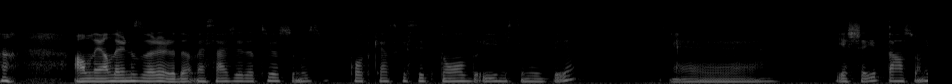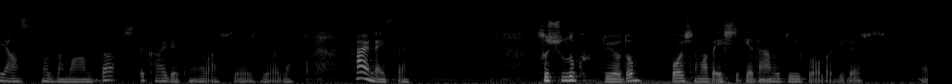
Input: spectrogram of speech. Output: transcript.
anlayanlarınız var arada. Mesajlar atıyorsunuz. podcast keseti ne oldu iyi misiniz diye. Ee, yaşayıp daha sonra yansıtma zamanında işte kaydetmeye başlıyoruz böyle. Her neyse. Suçluluk diyordum. Bu aşamada eşlik eden bir duygu olabilir. Ee,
